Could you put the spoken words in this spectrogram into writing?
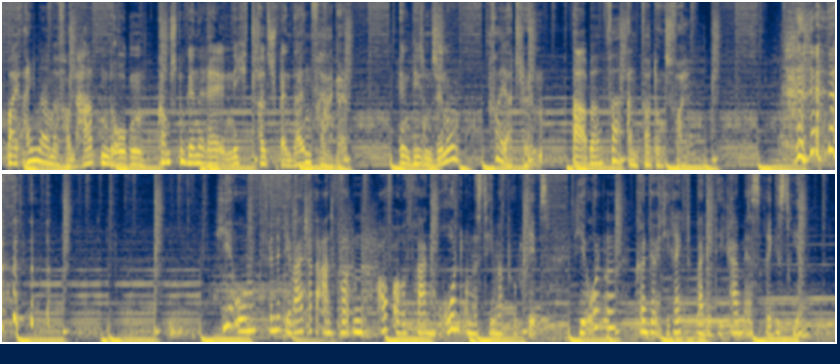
Bei Einnahme von harten Drogen kommst du generell nicht als Spender in Frage. In diesem Sinne, feiert schön, aber verantwortungsvoll. Hier oben findet ihr weitere Antworten auf eure Fragen rund um das Thema Blutkrebs. Hier unten könnt ihr euch direkt bei der DKMS registrieren.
